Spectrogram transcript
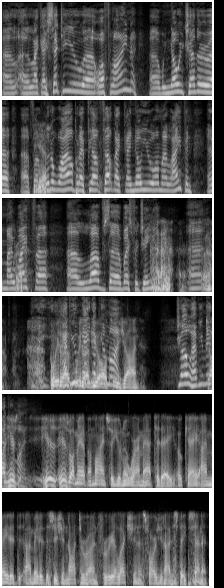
uh, uh, like I said to you uh, offline, uh, we know each other uh, for yeah. a little while, but I felt felt like I know you all my life, and and my wife loves West Virginia. we love, you we love you all too, John. Joe, have you made John, up here's, your mind? Here's here's what I made up my mind, so you'll know where I'm at today. Okay, I made a I made a decision not to run for reelection as far as United States Senate.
